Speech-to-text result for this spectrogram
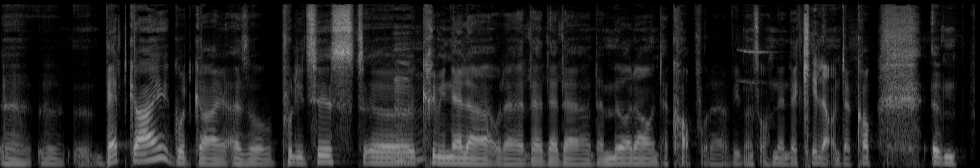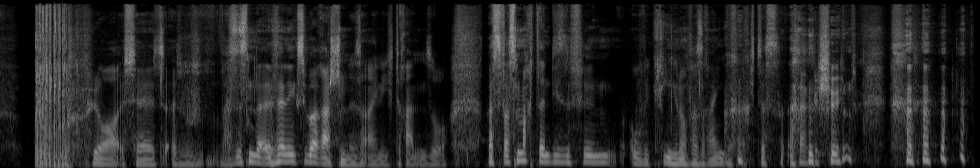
äh, äh, Bad Guy, Good Guy, also Polizist, äh, mhm. Krimineller oder der, der, der, der Mörder und der Cop oder wie man es auch nennt, der Killer und der Cop. Ähm, pff, ja, ist ja jetzt, also was ist denn da, ist ja nichts Überraschendes eigentlich dran, so. Was, was macht denn diesen Film, oh, wir kriegen hier noch was reingereicht. Das, Dankeschön.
